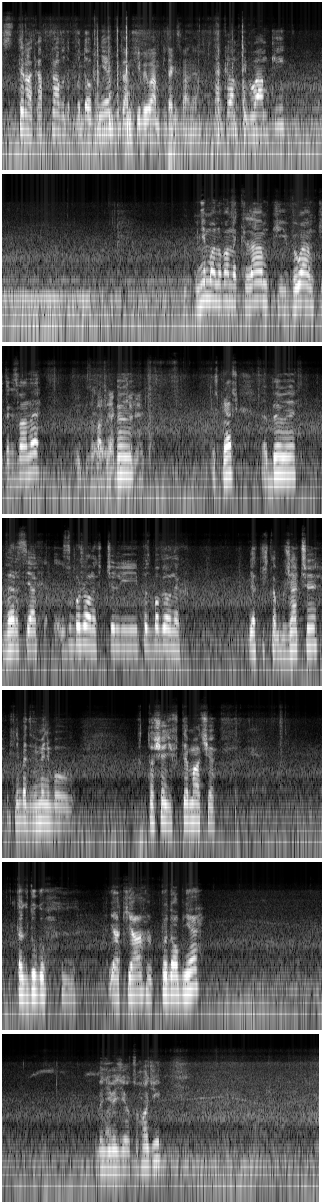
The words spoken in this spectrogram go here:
z traka prawdopodobnie. Klamki wyłamki tak zwane. Tak, klamki wyłamki. Niemalowane klamki, wyłamki tak zwane. Zobaczę jaki Był- przebieg. sprawdź, były w wersjach zubożonych, czyli pozbawionych jakichś tam rzeczy. Ich nie będę wymienił, bo kto siedzi w temacie tak długo y, jak ja, lub podobnie, będzie wiedział o co chodzi.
